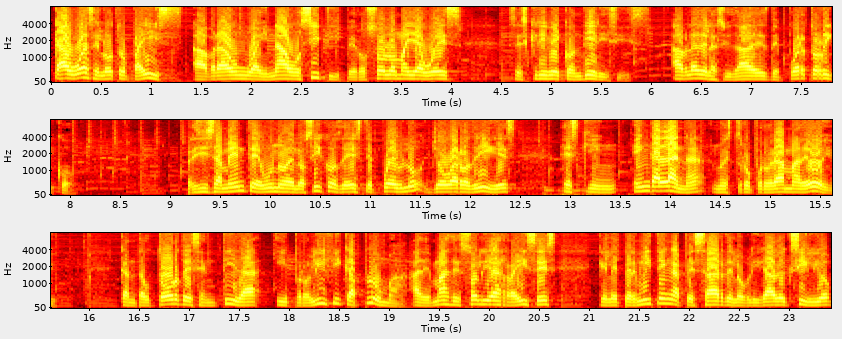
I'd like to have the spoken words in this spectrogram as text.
Caguas el otro país, habrá un Guaynabo City, pero solo Mayagüez se escribe con diéresis. Habla de las ciudades de Puerto Rico. Precisamente uno de los hijos de este pueblo, Jova Rodríguez, es quien engalana nuestro programa de hoy cantautor de sentida y prolífica pluma, además de sólidas raíces que le permiten, a pesar del obligado exilio,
